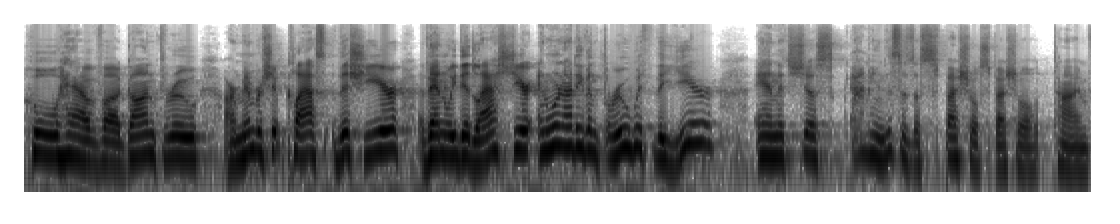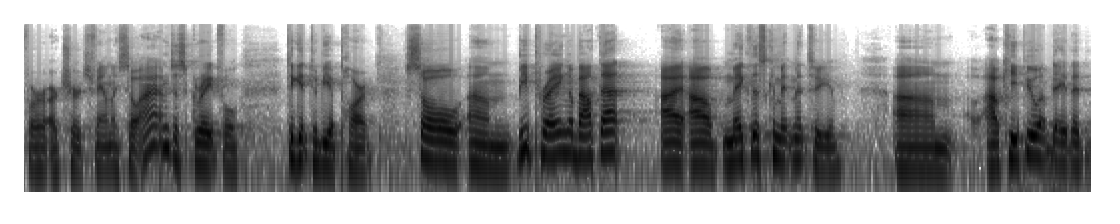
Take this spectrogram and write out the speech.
who have uh, gone through our membership class this year than we did last year, and we're not even through with the year. And it's just, I mean, this is a special, special time for our church family. So I'm just grateful to get to be a part. So um, be praying about that. I, will make this commitment to you. Um, I'll keep you updated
